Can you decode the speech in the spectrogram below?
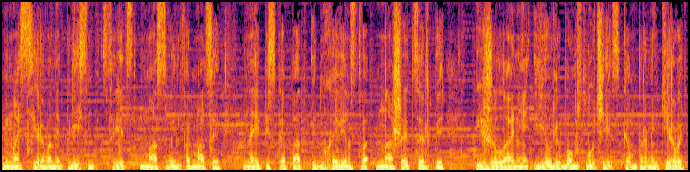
массированный прессинг средств массовой информации на епископат и духовенство нашей церкви и желание ее в любом случае скомпрометировать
